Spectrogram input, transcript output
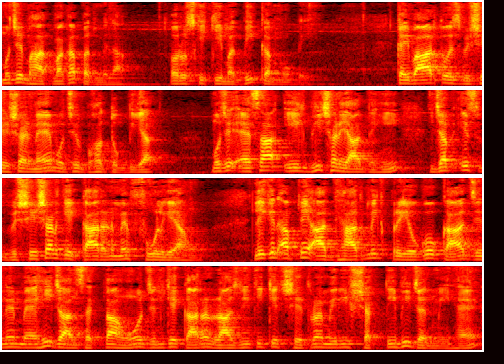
मुझे महात्मा का पद मिला, और उसकी कीमत भी कम हो गई। कई बार तो इस विशेषण ने मुझे बहुत दुख दिया। मुझे ऐसा एक भी क्षण याद नहीं, जब इस विशेषण के कारण मैं फूल गया हूँ। लेकिन अपने आध्यात्मिक प्रयोगों का, जिन्हें मैं ही जान सकता हूँ, जिनके कारण राजनीति के क्षेत्र में मेरी शक्ति भी जन्मी है,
